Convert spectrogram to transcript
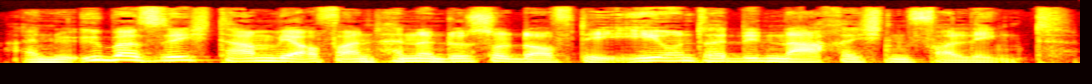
Eine Übersicht haben wir auf antennendüsseldorf.de unter den Nachrichten verlinkt.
